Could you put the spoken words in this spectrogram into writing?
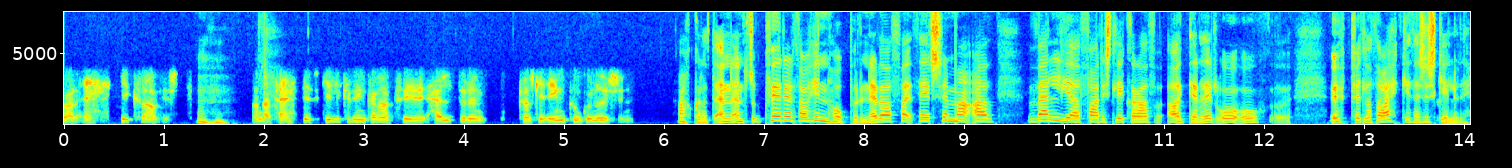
var ekki krafist. Mm -hmm. Þannig að þetta er skilgringarna til heldur en kannski engungu nöðsyn. Akkurat, en, en hver er þá hinnhópurinn? Er það þeir sem að velja að fara í slíkar að, aðgerðir og, og uh, uppfylla þá ekki þessi skilriði?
